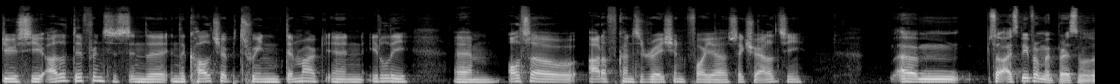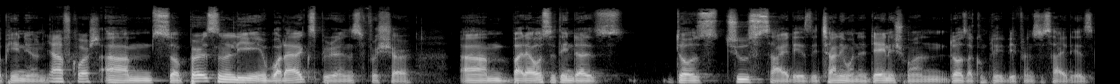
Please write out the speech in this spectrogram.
Do you see other differences in the in the culture between Denmark and Italy, um, also out of consideration for your sexuality? Um, so I speak from my personal opinion. Yeah, of course. Um, so personally, what I experienced for sure, um, but I also think that those two societies, the Italian one and the Danish one, those are completely different societies.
